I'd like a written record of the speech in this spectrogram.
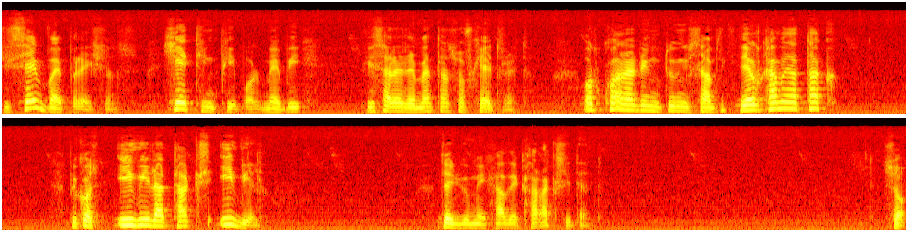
the same vibrations, hating people maybe, these are elementals of hatred, or quarreling, doing something, they will come and attack. Because evil attacks evil. Then you may have a car accident. So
